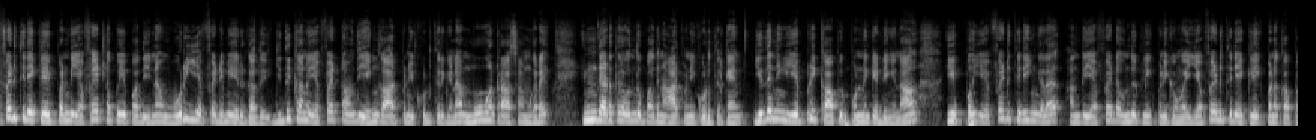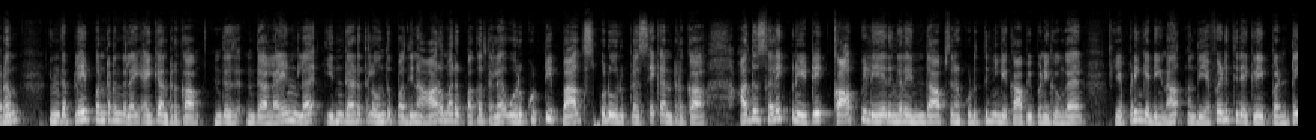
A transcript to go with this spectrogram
எஃபெக்ட் த்ரீ கிளிக் பண்ணி எஃபெக்ட்டில் போய் பார்த்தீங்கன்னா ஒரு எஃபெக்ட்டுமே இருக்காது. இதுக்கான எஃபெக்ட் நான் வந்து எங்கே ஆட் பண்ணி கொடுத்துருக்கேன்னா மூவன் ராசாங்கிற இந்த இடத்துல வந்து பார்த்தீங்கன்னா ஆட் பண்ணி கொடுத்துருக்கேன். இதை நீங்கள் எப்படி காப்பி பண்ணு கேட்டிங்கன்னா இப்போ எஃபெக்ட் த்ரீங்கிற அந்த எஃபெக்ட்டை வந்து கிளிக் பண்ணிக்கோங்க. எஃபெக்ட் த்ரீயை கிளிக் பண்ணக்கப்புறம் இந்த ப்ளே பண்ணுற இந்த லை ஐக்கான் இருக்கா? இந்த இந்த லைனில் இந்த இடத்துல வந்து பார்த்தீங்கன்னா ஆறு மார்க் பக்கத்தில் ஒரு குட்டி பாக்ஸ் போட்டு ஒரு ப்ளஸ் ஐக்கான் இருக்கா? அது செலக்ட் பண்ணிவிட்டு காப்பி லேயருங்கிற இந்த ஆப்ஷனை கொடுத்து நீங்கள் காப்பி பண்ணிக்கோங்க. எப்படின்னு கேட்டிங்கன்னா அந்த எஃபெக்ட் த்ரீயை கிளிக் பண்ணிட்டு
